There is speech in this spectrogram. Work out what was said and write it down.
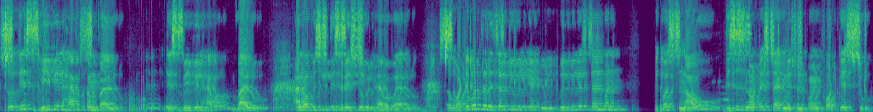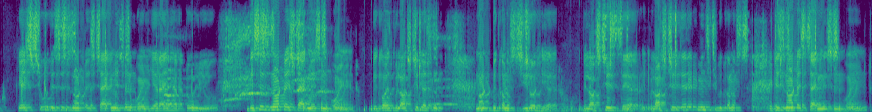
So this V will have some value. This V will have a value. and obviously this ratio will have a value. So whatever the result you will get, it will be less than 1 because now this is not a stagnation point for case 2 case 2 this is not a stagnation point. here i have told you this is not a stagnation point because velocity does not becomes zero here. velocity is there. velocity is there it means it becomes it is not a stagnation point.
